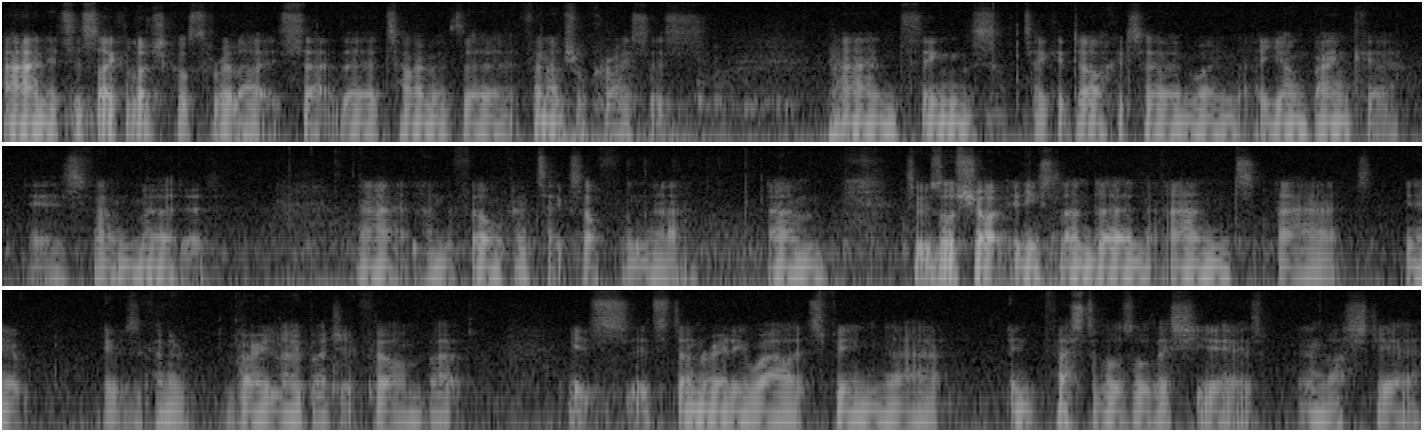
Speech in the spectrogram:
And it's a psychological thriller. It's at the time of the financial crisis, and things take a darker turn when a young banker is found murdered, uh, and the film kind of takes off from there. Um, so it was all shot in East London, and uh, you know, it was a kind of very low budget film, but it's it's done really well. It's been uh, in festivals all this year and last year.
